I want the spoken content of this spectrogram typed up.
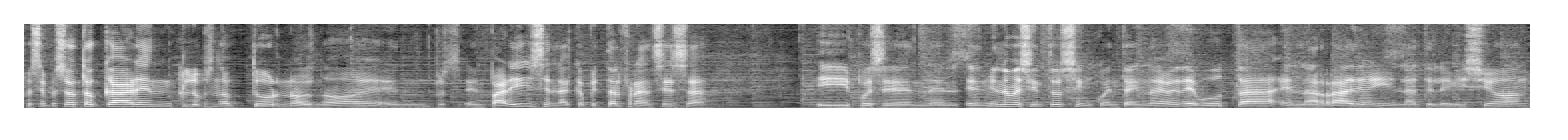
pues empezó a tocar en clubs nocturnos, ¿no? En, pues, en París, en la capital francesa. Y pues en, el, en 1959 debuta en la radio y en la televisión.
